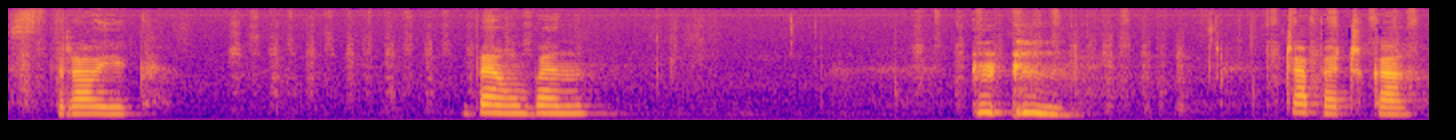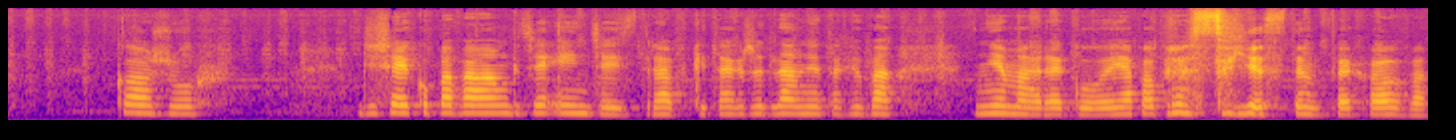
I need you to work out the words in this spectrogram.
stroik, bęben, czapeczka, kożuch. Dzisiaj kupowałam gdzie indziej zdrabki, także dla mnie to chyba nie ma reguły. Ja po prostu jestem pechowa.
